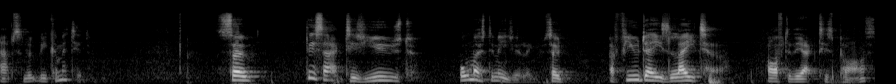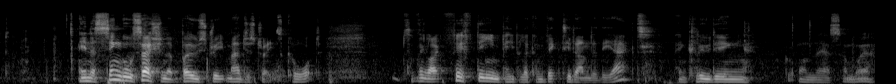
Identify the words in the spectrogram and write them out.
absolutely committed. So this act is used almost immediately. So a few days later, after the act is passed, in a single session at Bow Street Magistrates Court, something like 15 people are convicted under the act, including, got one there somewhere,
